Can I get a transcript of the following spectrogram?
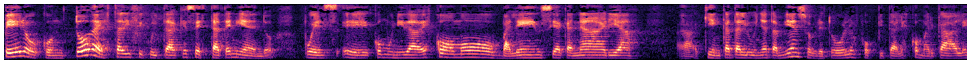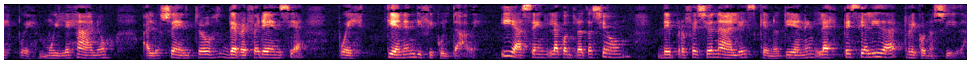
Pero con toda esta dificultad que se está teniendo, pues eh, comunidades como Valencia, Canarias, aquí en Cataluña también, sobre todo los hospitales comarcales, pues muy lejanos a los centros de referencia, pues tienen dificultades y hacen la contratación de profesionales que no tienen la especialidad reconocida.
